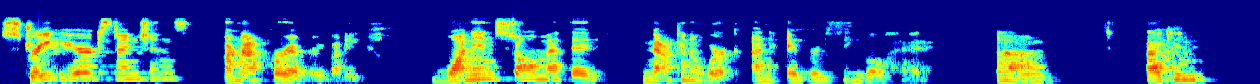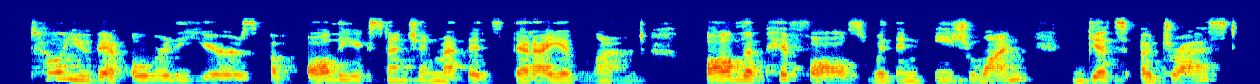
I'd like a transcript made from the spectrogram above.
Straight hair extensions are not for everybody. One install method, not going to work on every single head. Um, I can tell you that over the years of all the extension methods that I have learned, all the pitfalls within each one gets addressed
